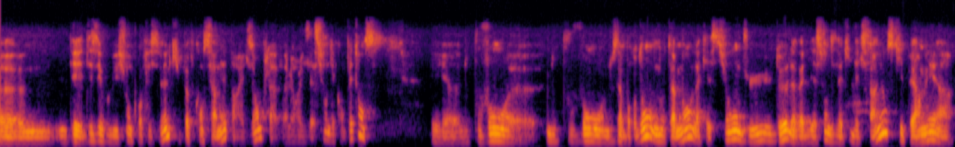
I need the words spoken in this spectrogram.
euh, des, évolutions professionnelles qui peuvent concerner, par exemple, la valorisation des compétences. Euh, euh, nous abordons notamment la question du, de la validation des acquis d'expérience qui permet à,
